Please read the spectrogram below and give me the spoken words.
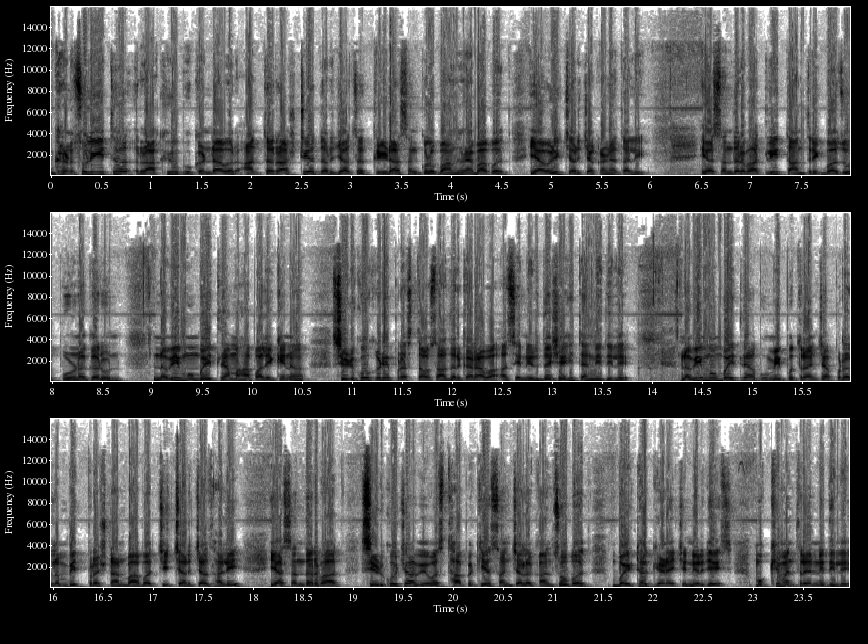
घणसोली इथं राखीव भूखंडावर आंतरराष्ट्रीय दर्जाचं क्रीडा संकुल बांधण्याबाबत यावेळी चर्चा करण्यात आली. या संदर्भातली तांत्रिक बाजू पूर्ण करून नवी मुंबईतल्या महापालिकेनं सिडकोकडे प्रस्ताव सादर करावा असे निर्देशही त्यांनी दिले. नवी मुंबईतल्या भूमिपुत्रांच्या प्रलंबित प्रश्नांबाबतची चर्चा झाली. या संदर्भात सिडकोच्या व्यवस्थापकीय संचालकांसोबत बैठक घेण्याचे निर्देश मुख्यमंत्र्यांनी दिले.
